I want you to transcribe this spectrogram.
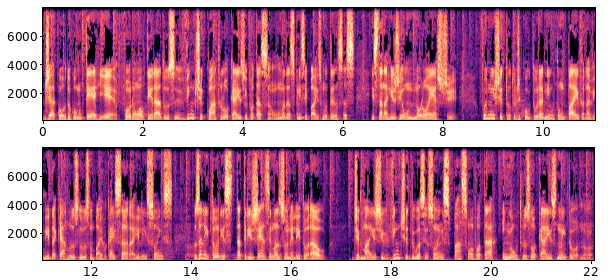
De acordo com o TRE, foram alterados 24 locais de votação. Uma das principais mudanças está na região Noroeste. Foi no Instituto de Cultura Newton Paiva, na Avenida Carlos Luz, no bairro Caiçara. Eleições. Os eleitores da 30 Zona Eleitoral de mais de 22 sessões passam a votar em outros locais no entorno.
